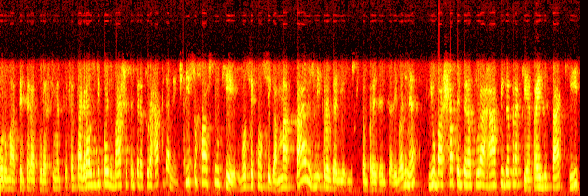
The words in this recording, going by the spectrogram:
por uma temperatura acima de 60 graus e depois baixa a temperatura rapidamente. Isso faz com que você consiga matar os micro-organismos que estão presentes ali no alimento e o baixar a temperatura rápida para quê? É para evitar que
